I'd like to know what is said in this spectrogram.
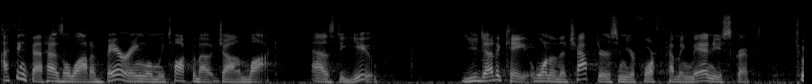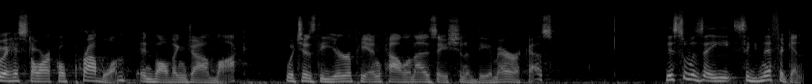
I think that has a lot of bearing when we talk about John Locke, as do you. You dedicate one of the chapters in your forthcoming manuscript to a historical problem involving John Locke, which is the European colonization of the Americas. This was a significant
